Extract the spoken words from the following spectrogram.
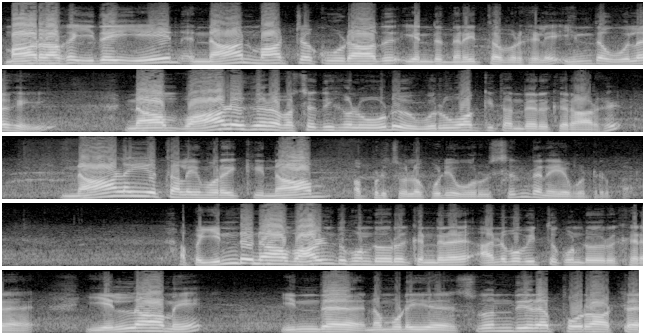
மாறாக இதை ஏன் நான் மாற்றக்கூடாது என்று நினைத்தவர்களே இந்த உலகை நாம் வாழுகிற வசதிகளோடு உருவாக்கி தந்திருக்கிறார்கள். நாளைய தலைமுறைக்கு நாம் அப்படி சொல்லக்கூடிய ஒரு சிந்தனையை விட்டிருப்பார். அப்போ இன்று நாம் வாழ்ந்து கொண்டு இருக்கின்ற அனுபவித்து கொண்டு இருக்கிற எல்லாமே இந்த நம்முடைய சுதந்திர போராட்ட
